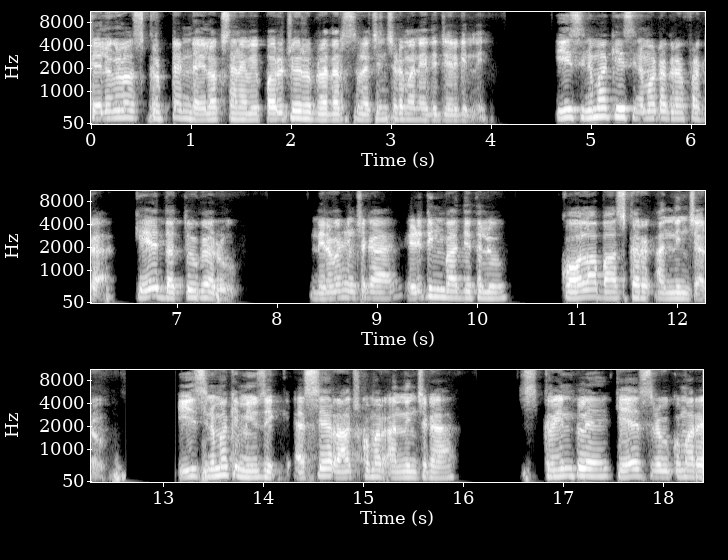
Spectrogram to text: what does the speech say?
తెలుగులో స్క్రిప్ట్ అండ్ డైలాగ్స్ అనేవి పరుచూరు బ్రదర్స్ రచించడం అనేది జరిగింది. ఈ సినిమాకి సినిమాటోగ్రాఫర్గా కె దత్తు గారు నిర్వహించగా ఎడిటింగ్ బాధ్యతలు కోలా భాస్కర్ అందించారు. ఈ సినిమాకి మ్యూజిక్ ఎస్ఏ రాజ్ కుమార్ అందించగా స్క్రీన్ ప్లే కెఎస్ రవికుమార్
